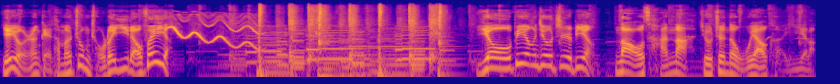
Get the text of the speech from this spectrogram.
也有人给他们众筹了医疗费呀。有病就治病，脑残呐就真的无药可医了。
